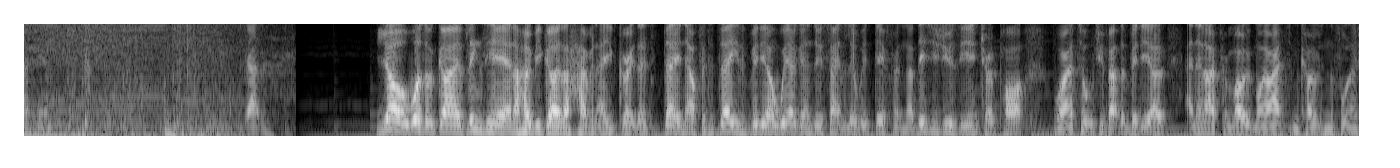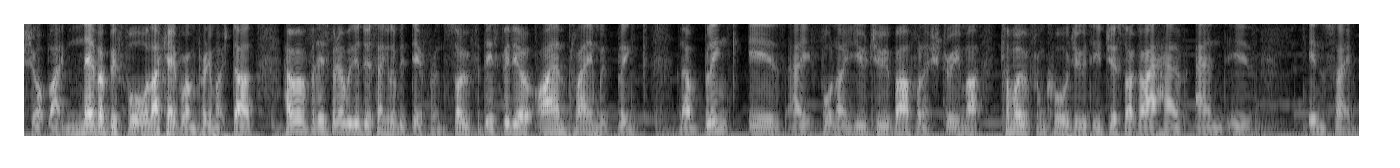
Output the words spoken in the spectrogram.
I see him. Got him. Yo, what's up guys, Linkzy here and I hope you guys are having a great day today. Now for today's video we are going to do something a little bit different. Now this is usually the intro part where I talk to you about the video and then I promote my item code in the Fortnite shop like never before, like everyone pretty much does. However for this video we're going to do something a little bit different. So for this video I am playing with Blink. Now Blink is a Fortnite YouTuber, Fortnite streamer, come over from Call of Duty just like I have and is insane.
